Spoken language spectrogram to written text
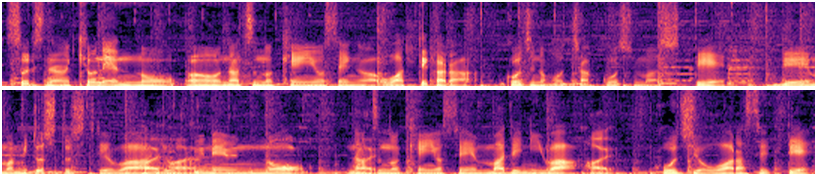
え。そうですね。去年のあ夏の県予選が終わってから工事の方着工しまして。で、まあ、水戸市としてははいはい。翌年の夏の県予選までにははい。工事を終わらせて、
